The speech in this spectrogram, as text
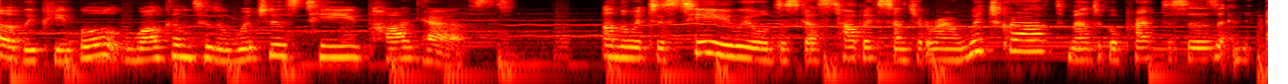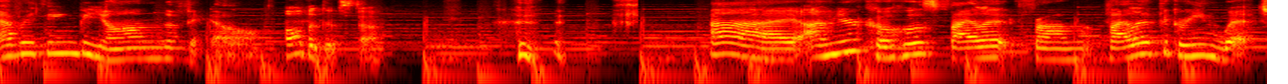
Lovely people. Welcome to the Witch's Tea podcast. On the Witch's Tea, we will discuss topics centered around witchcraft, magical practices, and everything beyond the veil. All the good stuff. Hi, I'm your co host Violet from Violet the Green Witch.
